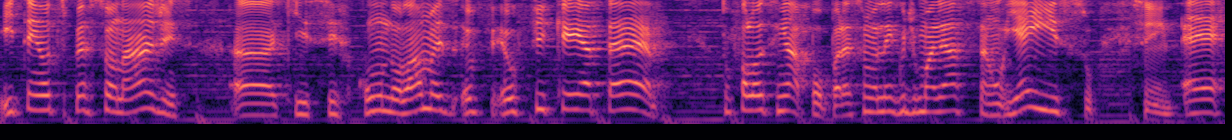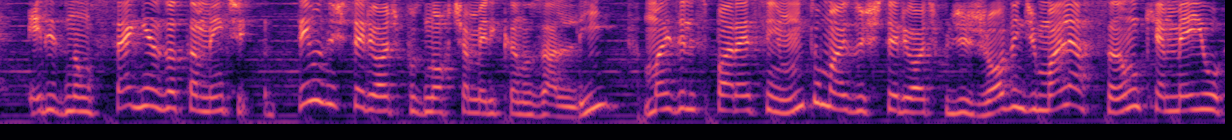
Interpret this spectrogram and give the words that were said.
E tem outros personagens uh, que circundam lá, mas eu, eu fiquei até tu falou assim, ah, pô, parece um elenco de malhação. E é isso. Sim. É, eles não seguem exatamente. Tem os estereótipos norte-americanos ali, mas eles parecem muito mais o estereótipo de jovem de malhação, que é meio.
